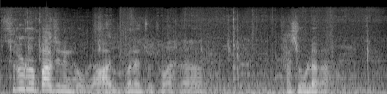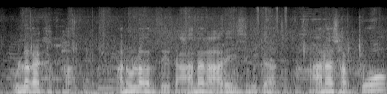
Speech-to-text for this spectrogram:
스르르 빠지는 거. 와, 이번엔 좀 좋았다. 다시 올라가. 올라갈 각파. 안 올라가도 되겠다. 아나가 아래에 있으니까 아나 잡고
